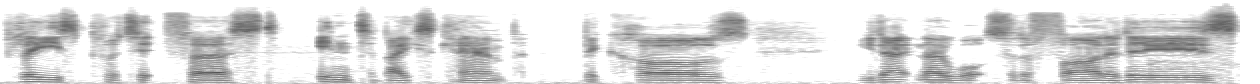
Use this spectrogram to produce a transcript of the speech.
please put it first into Basecamp because you don't know what sort of file it is.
